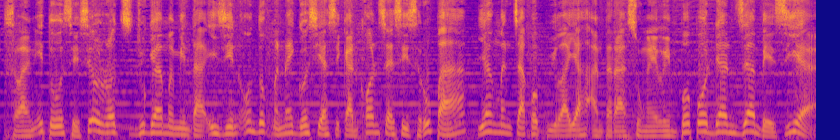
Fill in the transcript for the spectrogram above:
Selain itu, Cecil Rhodes juga meminta izin untuk menegosiasikan konsesi serupa yang mencakup wilayah antara Sungai Limpopo dan Zambezia.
